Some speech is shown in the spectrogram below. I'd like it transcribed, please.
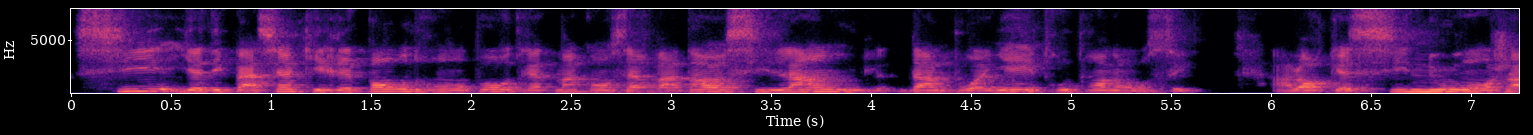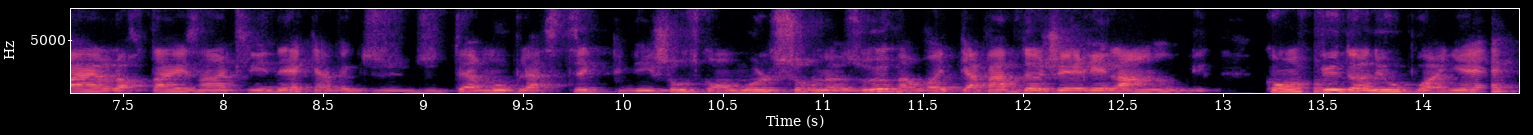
S'il y a des patients qui répondront pas au traitement conservateur, si l'angle dans le poignet est trop prononcé. Alors que si nous, on gère l'orthèse en clinique avec du, thermoplastique puis des choses qu'on moule sur mesure, ben, on va être capable de gérer l'angle qu'on veut donner au poignet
